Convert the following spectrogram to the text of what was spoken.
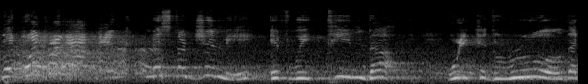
But what would happen, Mr. Jimmy, if we teamed up? We could rule the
